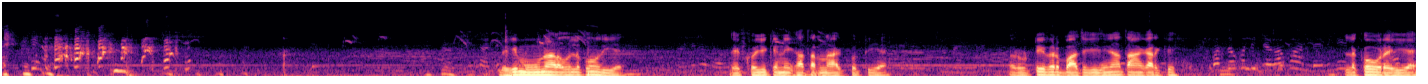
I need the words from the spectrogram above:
ਦੇਖੀ ਮੂੰਹ ਨਾਲ ਉਹ ਲੁਕਾਉਂਦੀ ਹੈ ਦੇਖੋ ਜੀ ਕਿੰਨੀ ਖਤਰਨਾਕ ਕੁੱਤੀ ਹੈ ਰੋਟੀ ਫਿਰ ਬਚ ਗਈ ਸੀ ਨਾ ਤਾਂ ਕਰਕੇ। ਲੁਕੋ ਰਹੀ ਹੈ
